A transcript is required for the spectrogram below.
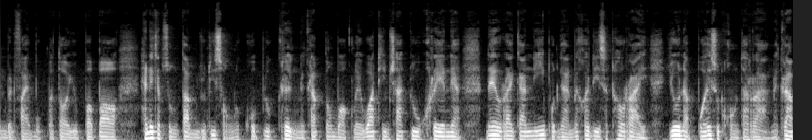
นเป็นฝ่ายบุกมาต่ออยู่ปอปอให้ได้กับสูงต่ำอยู่ที่ 2 ลูกควบลูกครึ่งนะครับ ต้องบอกเลยว่าทีมชาติยูเครนเนี่ยในรายการนี้ผลงานไม่ค่อยดีสักเท่าไหร่โยนับป่วยสุดของตารางนะครับ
